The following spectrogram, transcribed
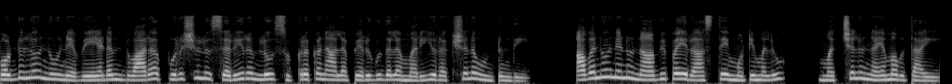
బొడ్డులో నూనె వేయడం ద్వారా పురుషులు శరీరంలో శుక్రకణాల పెరుగుదల మరియు రక్షణ ఉంటుంది. అవనూనెను నాభిపై రాస్తే మొటిమలు మచ్చలు నయమవుతాయి.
